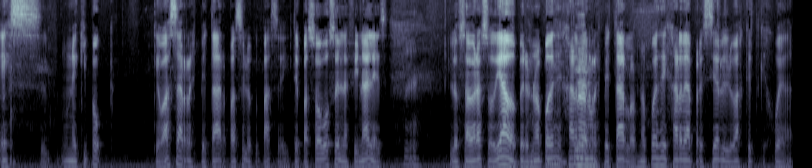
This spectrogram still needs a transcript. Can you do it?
es un equipo que vas a respetar, pase lo que pase. Y te pasó a vos en las finales. Sí. Los habrás odiado, pero no puedes dejar de respetarlos, no puedes dejar de apreciar el básquet que juegan.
